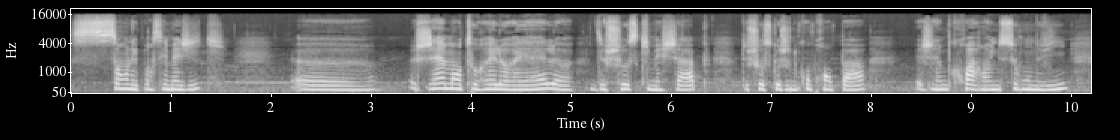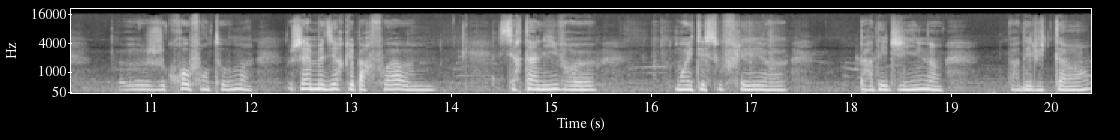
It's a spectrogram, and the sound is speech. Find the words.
sans les pensées magiques. Euh, j'aime entourer le réel de choses qui m'échappent, de choses que je ne comprends pas. J'aime croire en une seconde vie. je crois aux fantômes. J'aime me dire que parfois, certains livres m'ont été soufflés par des djinns, par des lutins,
